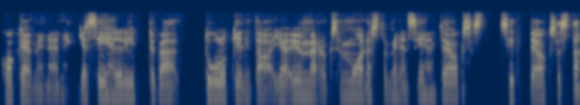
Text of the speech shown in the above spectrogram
kokeminen ja siihen liittyvä tulkinta ja ymmärryksen muodostaminen siihen teoksesta, siitä teoksesta,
